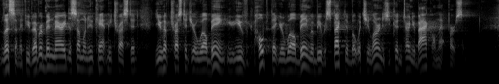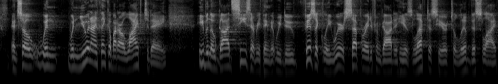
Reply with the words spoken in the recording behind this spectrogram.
Listen, if you've ever been married to someone who can't be trusted, you have trusted your well being. You've hoped that your well being would be respected, but what you learned is you couldn't turn your back on that person. And so when, when you and I think about our life today, even though God sees everything that we do, physically we're separated from God and He has left us here to live this life,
